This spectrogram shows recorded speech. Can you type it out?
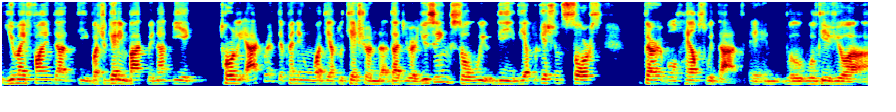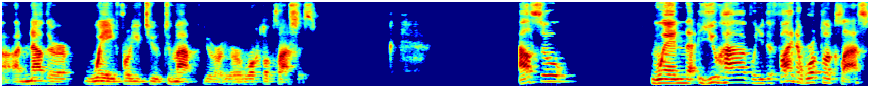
you may find that the, what you're getting back may not be totally accurate depending on what the application that you are using. So we, the the application source variable helps with that and will will give you a, another way for you to, to map your, your workload classes. Also, when you have, when you define a workload class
